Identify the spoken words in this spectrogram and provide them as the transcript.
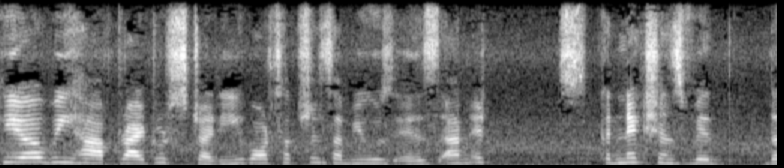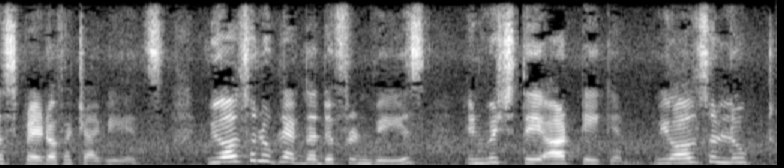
Here we have tried to study what substance abuse is and its connections with the spread of HIV AIDS. We also looked at the different ways in which they are taken. We also looked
